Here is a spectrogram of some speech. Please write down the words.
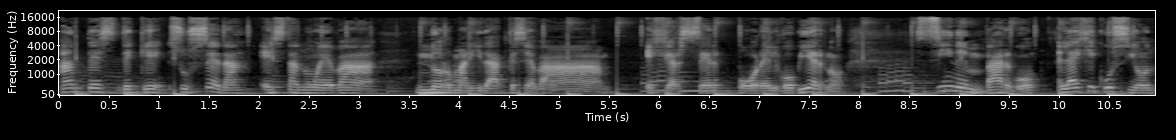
antes de que suceda esta nueva normalidad que se va a ejercer por el gobierno. Sin embargo, la ejecución,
